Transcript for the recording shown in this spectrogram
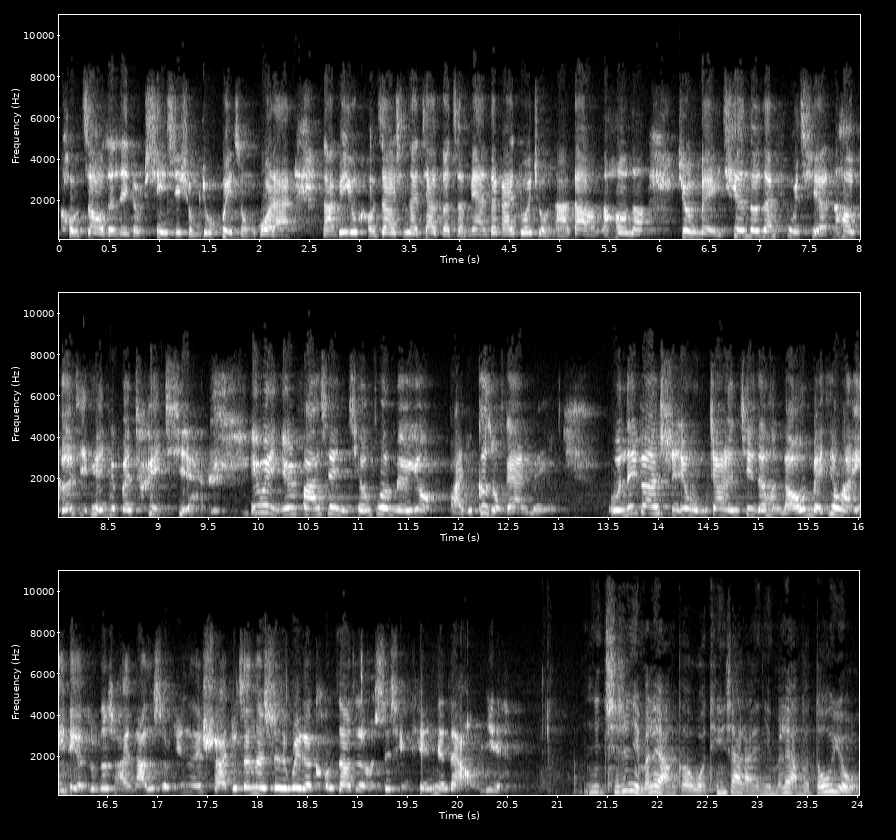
口罩的那种信息全部就汇总过来，哪边有口罩，现在价格怎么样，大概多久拿到，然后呢就每天都在付钱，然后隔几天就被退钱，因为你就会发现你钱付了没有用，啊，就各种各样原因。我那段时间，我们家人记得很牢。我每天晚一点钟的时候还拿着手机在那刷，就真的是为了口罩这种事情，天天在熬夜。你其实你们两个，我听下来，你们两个都有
